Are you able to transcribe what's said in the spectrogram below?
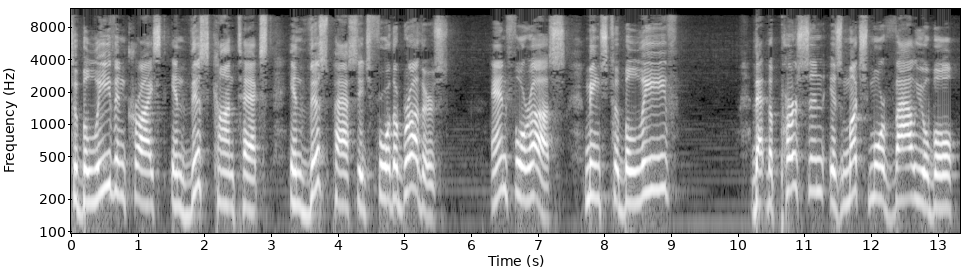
to believe in Christ in this context, in this passage for the brothers and for us means to believe that the person is much more valuable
